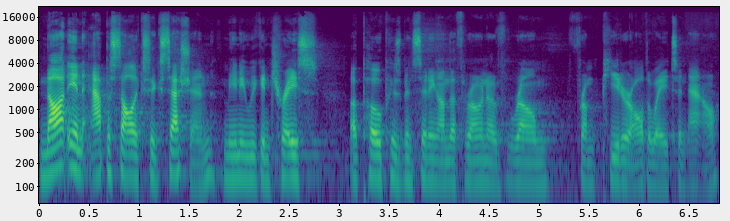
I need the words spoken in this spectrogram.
not in apostolic succession, meaning we can trace a pope who's been sitting on the throne of Rome from Peter all the way to now.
